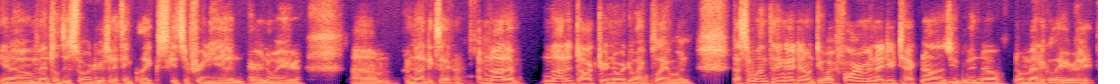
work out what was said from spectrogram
you know, mental disorders. I think like schizophrenia and paranoia. Um, I'm not exactly. I'm not a not a doctor, nor do I play one. That's the one thing I don't do. I farm and I do technology, but no, no medical here, right?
